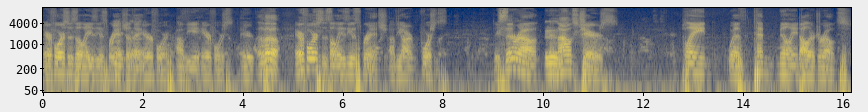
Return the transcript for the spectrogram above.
Air Force is the laziest branch of the Air Force of the Air Force. Air, uh, Air Force is the laziest branch of the armed forces. They sit around It in is. lounge chairs playing with ten million dollar drones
